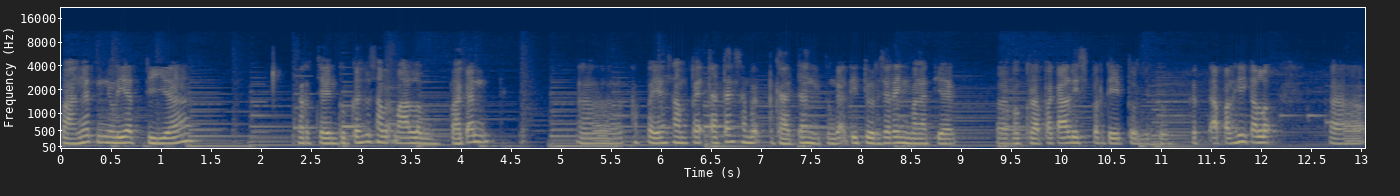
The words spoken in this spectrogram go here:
banget ngelihat dia ngerjain tugas tuh sampai malam. Bahkan uh, apa ya sampai kadang sampai begadang gitu. Nggak tidur sering banget ya uh, beberapa kali seperti itu gitu. Apalagi kalau uh,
